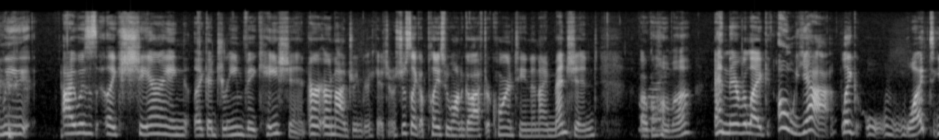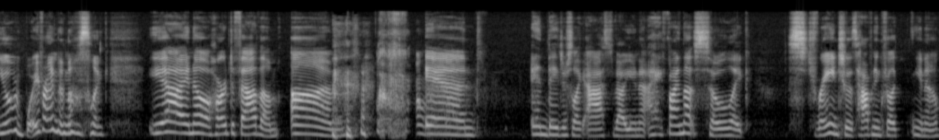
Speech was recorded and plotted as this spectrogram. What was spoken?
we, I was like sharing like a dream vacation, or or not a dream vacation. It was just like a place we want to go after quarantine, and I mentioned Oklahoma, and they were like, "Oh yeah, like what? You have a boyfriend?" And I was like. Yeah, I know, hard to fathom. Um and and they just like asked about you and i find that so like strange because it's happening for like you know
